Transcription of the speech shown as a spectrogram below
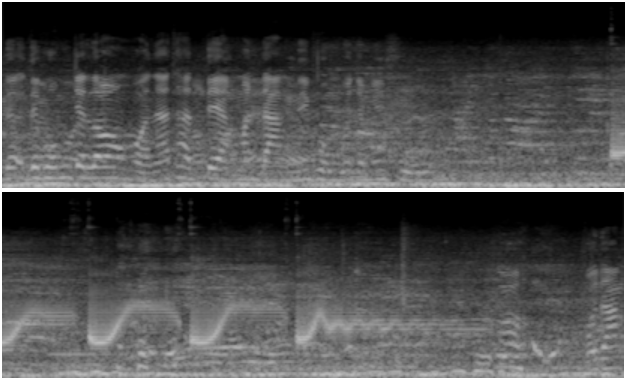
เดี๋ยวเดี๋ยวผมจะลองก่อนนะ ถ้าเตียงมันดังนี่ผมก็จะไม่ซื้อเออ บ่ดัง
